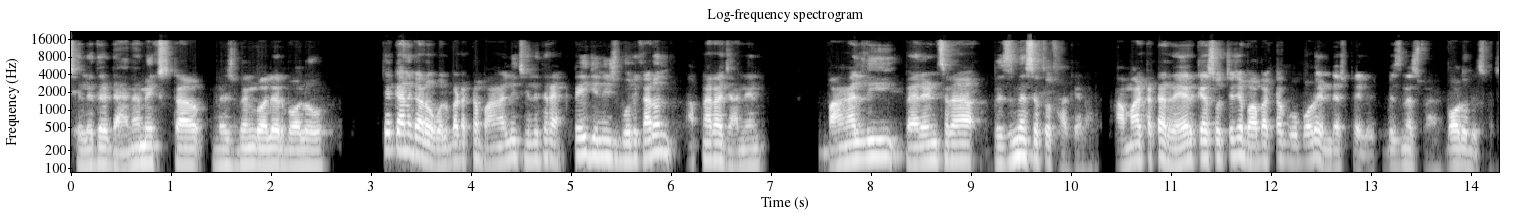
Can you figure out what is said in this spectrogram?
ছেলেদের ডায়নামিক্সটা ওয়েস্ট বেঙ্গলের বলো সে কেন কারও বল বাট একটা বাঙালি ছেলেদের একটাই জিনিস বলি, কারণ আপনারা জানেন, বাঙালি প্যারেন্টসরা বিজনেসে তো থাকে না। আমার একটা রেয়ার কেস হচ্ছে যে বাবা একটা বড় ইন্ডাস্ট্রিয়াল বিজনেসম্যান বড় বিজনেস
